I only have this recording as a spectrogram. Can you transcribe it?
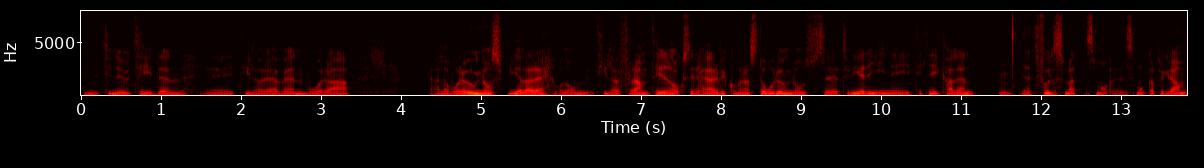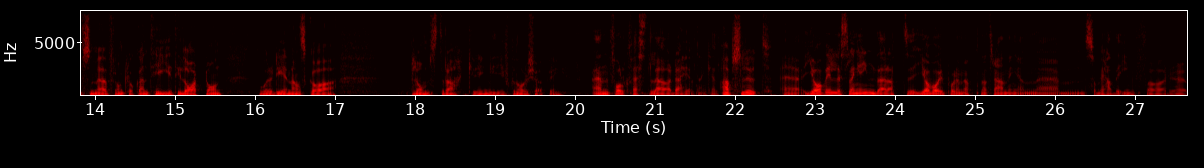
in, till nutiden eh, tillhör även våra alla våra ungdomsspelare och de tillhör framtiden också i det här. Vi kommer ha en stor ungdomsturnering inne i Teknikhallen. Mm. Det är ett fullsmockat program som är från klockan 10 till 18 då arenan ska blomstra kring IFK Norrköping. En folkfest lördag helt enkelt. Absolut. Eh, Jag vill slänga in där att jag var ju på den öppna träningen eh, som vi hade inför, eh,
